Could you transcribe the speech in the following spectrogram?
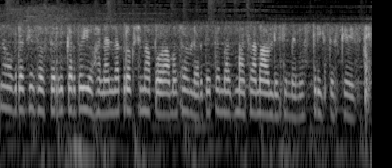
No, gracias a usted Ricardo y ojalá en la próxima podamos hablar de temas más amables y menos tristes que este.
